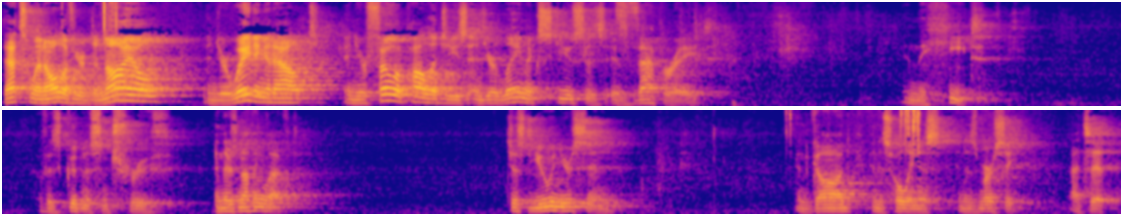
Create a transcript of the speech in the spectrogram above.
That's when all of your denial and your waiting it out and your faux apologies and your lame excuses evaporate in the heat of His goodness and truth. And there's nothing left. Just you and your sin, and God and His holiness and His mercy. That's it.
